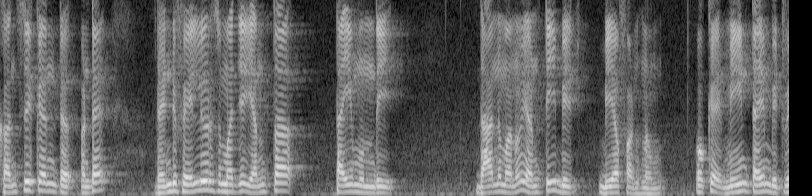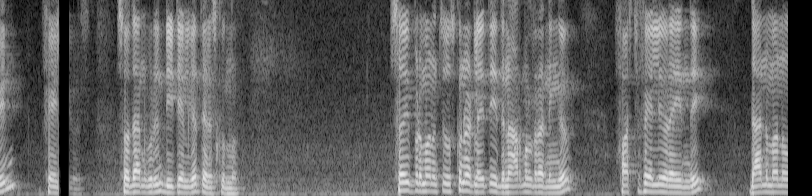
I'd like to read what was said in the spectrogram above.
కన్సిక్వెంట్ అంటే రెండు ఫెయిల్యూర్స్ మధ్య ఎంత టైం ఉంది దాన్ని మనం ఎంటీ బి బిఎఫ్ అంటున్నాము okay mean time between failures so దాని గురించి డీటెయిల్గా తెలుసుకుందాం. సో ఇప్పుడు మనం చూసుకున్నట్లయితే ఇది నార్మల్ రన్నింగ్ ఫస్ట్ ఫెయిల్యూర్ అయింది. దాన్ని మనం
